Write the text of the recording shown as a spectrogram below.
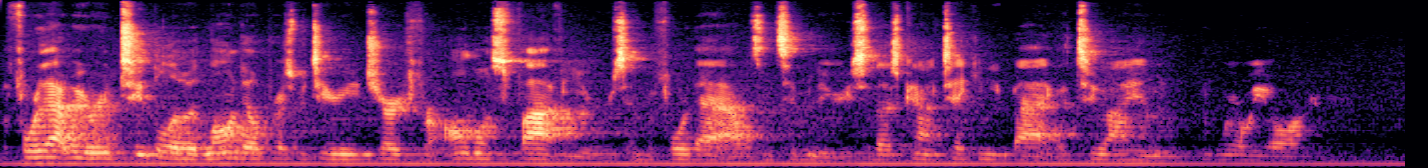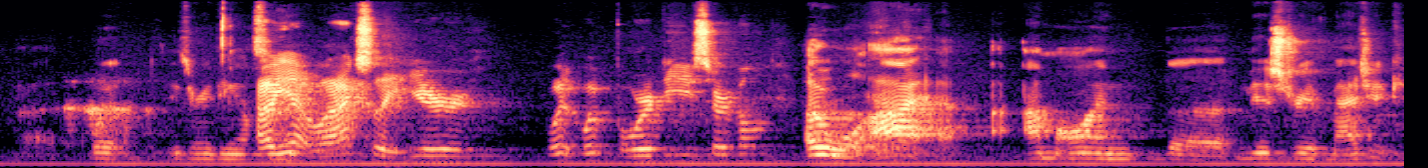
before that, we were in Tupelo at Lawndale Presbyterian Church for almost five years, and before that, I was in seminary. So that's kind of taking you back to who I am and where we are. Uh, what is there anything else? Oh yeah, well actually, you're what what board do you serve on? Oh well, I I'm on the Ministry of Magic.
